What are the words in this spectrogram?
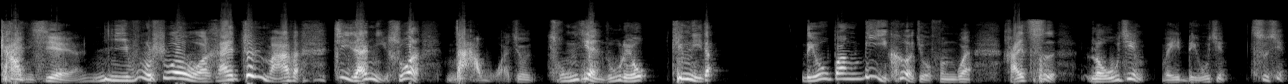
感谢呀！你不说我还真麻烦。既然你说了，那我就从谏如流，听你的。刘邦立刻就封官，还赐娄敬为刘敬，赐姓。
